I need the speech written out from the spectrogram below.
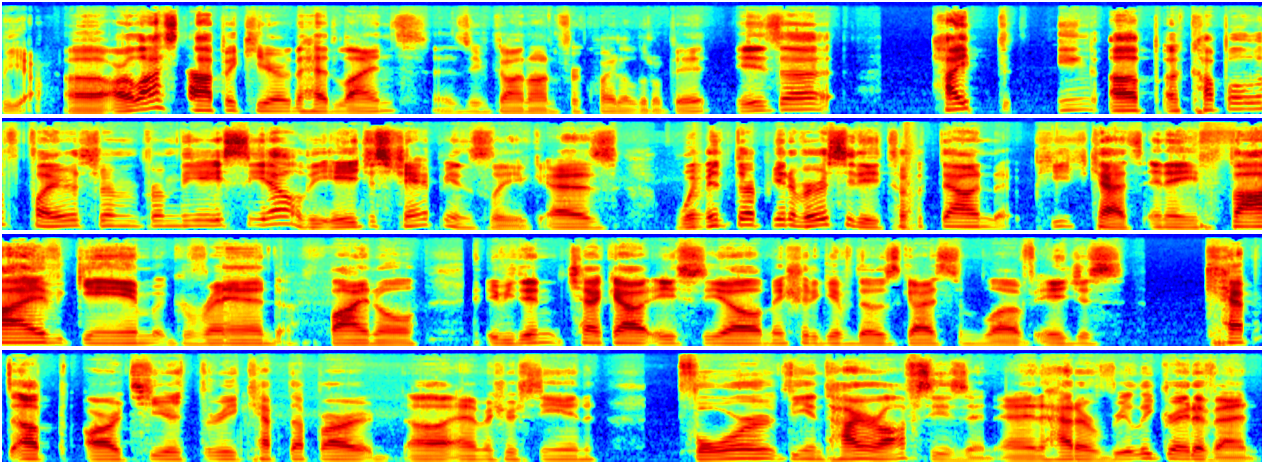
Yeah. Uh, our last topic here of the headlines, as we've gone on for quite a little bit, is uh hyping up a couple of players from from the ACL, the Aegis Champions League, as Winthrop University took down Peach Cats in a five-game grand final. If you didn't check out ACL, make sure to give those guys some love. Aegis kept up our tier three, kept up our uh, amateur scene for the entire offseason and had a really great event.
